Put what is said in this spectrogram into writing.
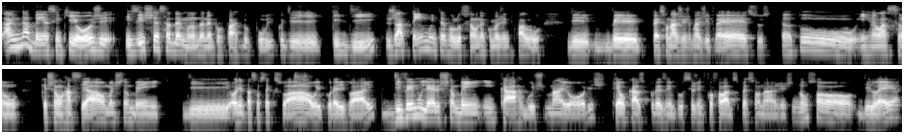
Ainda bem assim que hoje existe essa demanda, né, por parte do público de pedir. Já tem muita evolução, né, como a gente falou, de ver personagens mais diversos, tanto em relação à questão racial, mas também de orientação sexual e por aí vai. De ver mulheres também em cargos maiores, que é o caso, por exemplo, se a gente for falar dos personagens, não só de Leia,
